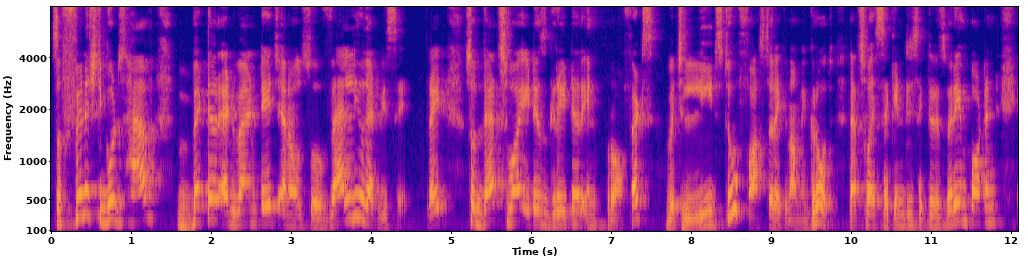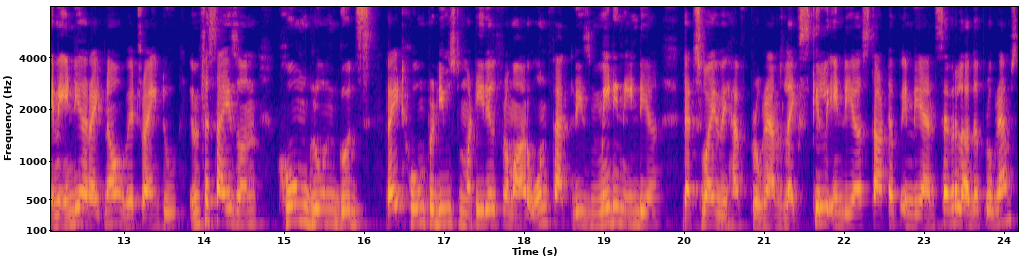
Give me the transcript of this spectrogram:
So finished goods have better advantage and also value that we say right? So that's why it is greater in profits, which leads to faster economic growth. That's why secondary sector is very important. In India right now, we're trying to emphasize on homegrown goods, right? Home produced material from our own factories made in India. That's why we have programs like Skill India, Startup India and several other programs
